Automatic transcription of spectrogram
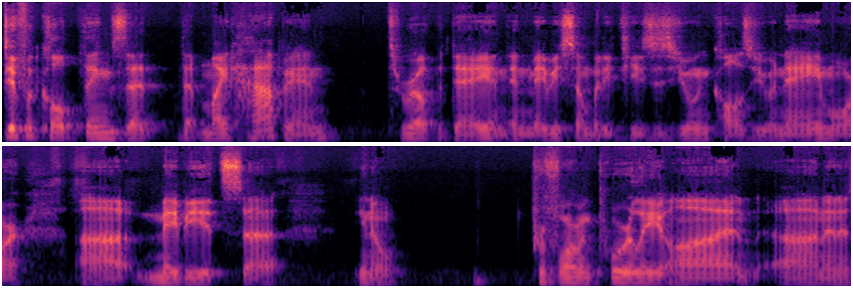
difficult things that that might happen throughout the day and, and maybe somebody teases you and calls you a name or uh, maybe it's uh, you know performing poorly on on, an,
